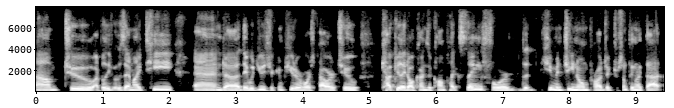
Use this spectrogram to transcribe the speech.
um, to, I believe it was MIT, and uh, they would use your computer horsepower to calculate all kinds of complex things for the Human Genome Project or something like that.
